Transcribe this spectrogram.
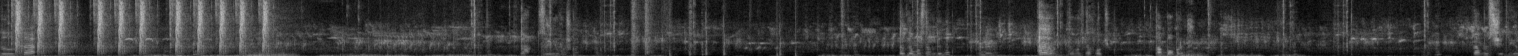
Дуже. Так, це іграшка. Так, де можна будинок? Де можна хлопчик? Там бобр. Там у нас ще дві.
